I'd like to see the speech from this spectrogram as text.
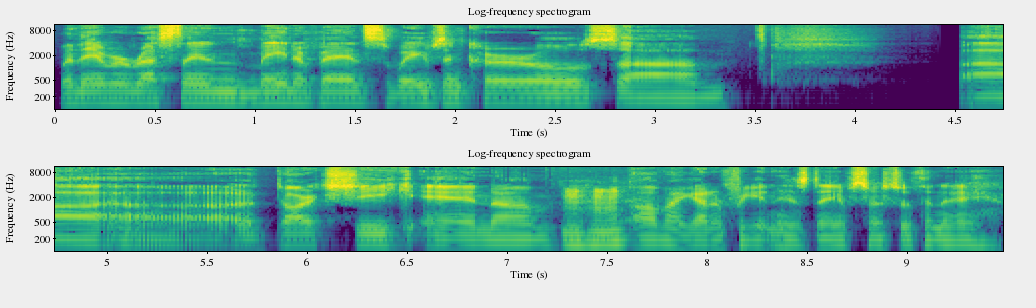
when they were wrestling main events, Waves and Curls, um uh Dark Sheik and um Mhm. oh my god, I'm forgetting his name. Starts with an A.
